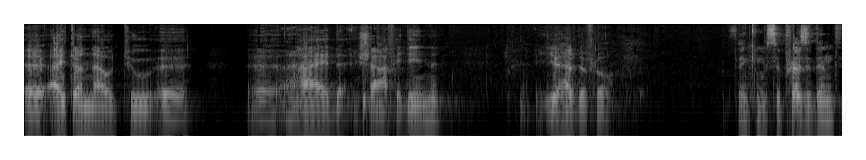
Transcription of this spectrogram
Uh, I turn now to uh, uh, Raed Sharafeldin. You have the floor. Thank you, Mr. President.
